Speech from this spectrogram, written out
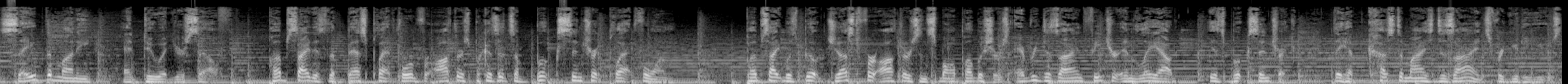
Save the money and do it yourself. PubSite is the best platform for authors because it's a book centric platform. PubSite was built just for authors and small publishers. Every design, feature, and layout is book centric. They have customized designs for you to use.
